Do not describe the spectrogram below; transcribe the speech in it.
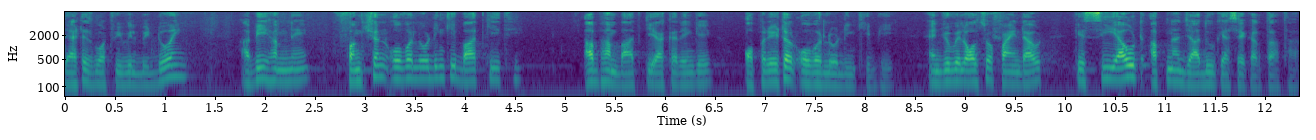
that is what we will be doing ابھی ہم نے فنکشن اوور لوڈنگ کی بات کی تھی۔ اب ہم بات کیا کریں گے آپریٹر اوور لوڈنگ کی بھی۔ And you will also find out کہ سی آؤٹ اپنا جادو کیسے کرتا تھا۔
